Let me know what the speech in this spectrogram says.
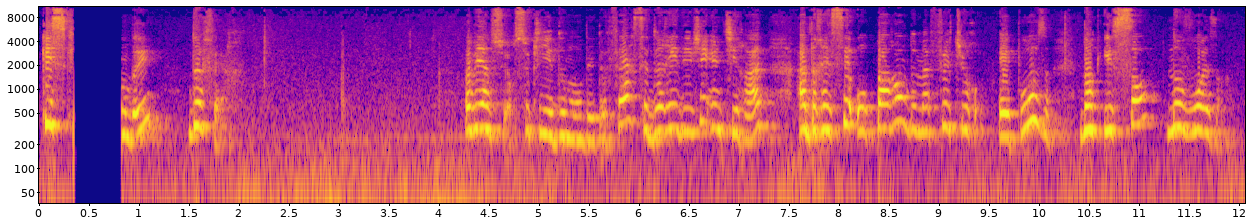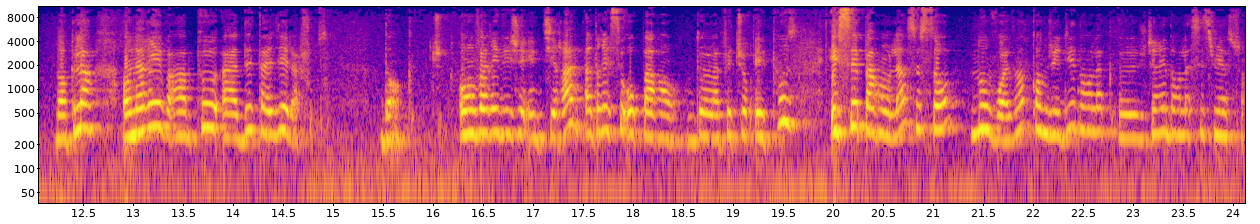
qu'est-ce qui est demandé de faire. Bah, bien sûr, ce qui est demandé de faire, c'est de rédiger une tirade adressée aux parents de ma future épouse. Donc, ils sont nos voisins. Donc là, on arrive un peu à détailler la chose. Donc, on va rédiger une tirade adressée aux parents de la future épouse. Et ces parents-là, ce sont nos voisins, comme j'ai dit dans la, euh, situation.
